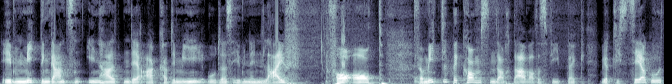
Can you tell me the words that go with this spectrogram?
eben mit den ganzen Inhalten der Akademie, wo du das eben in Live vor Ort vermittelt bekommst. Und auch da war das Feedback wirklich sehr gut,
